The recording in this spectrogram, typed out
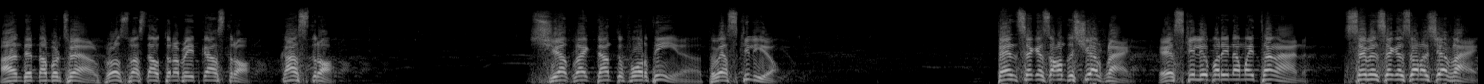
And then number 12. Cross pass now to number 8, Castro. Castro. Shot flag down to 14. To Esquilio. 10 seconds on the shot flag. Esquilio pa rin ang may tangan. 7 seconds on the shot flag.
